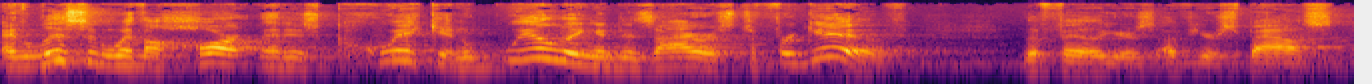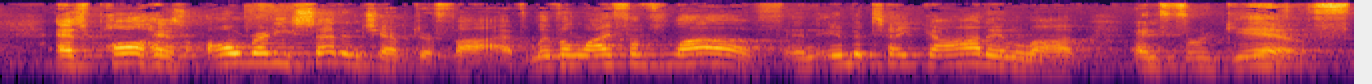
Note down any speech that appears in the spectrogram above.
And listen with a heart that is quick and willing and desirous to forgive the failures of your spouse. As Paul has already said in chapter 5, live a life of love and imitate God in love and forgive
